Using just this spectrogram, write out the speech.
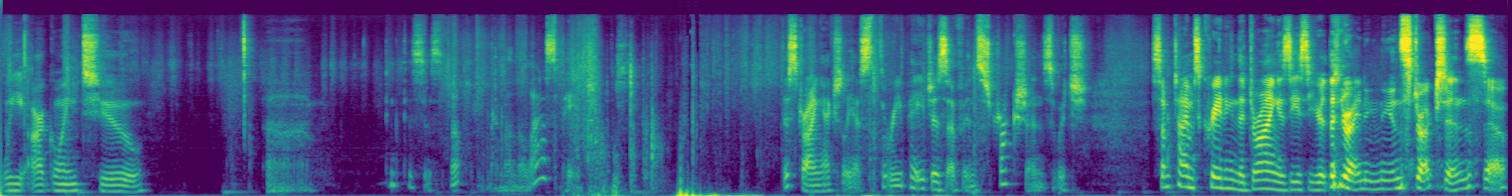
we are going to, uh, I think this is, oh, I'm on the last page. This drawing actually has three pages of instructions, which sometimes creating the drawing is easier than writing the instructions. So,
